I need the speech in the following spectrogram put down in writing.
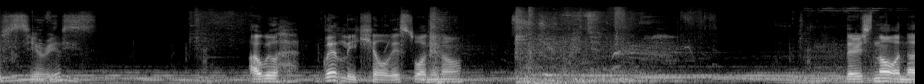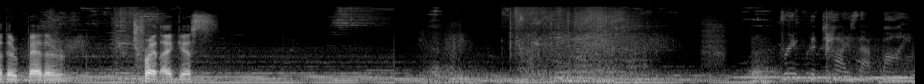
You serious? I will gladly kill this one, you know. There is no another better threat, I guess. Break the ties that bind.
